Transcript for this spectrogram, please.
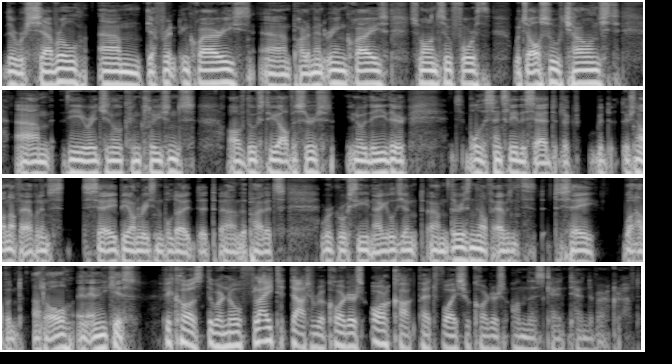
there were several um, different inquiries, um, parliamentary inquiries, so on and so forth, which also challenged um, the original conclusions of those two officers. You know, they either, well, essentially they said, look, there's not enough evidence to say beyond reasonable doubt that uh, the pilots were grossly negligent. Um, there isn't enough evidence to say what happened at all in any case. Because there were no flight data recorders or cockpit voice recorders on this kind of aircraft.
